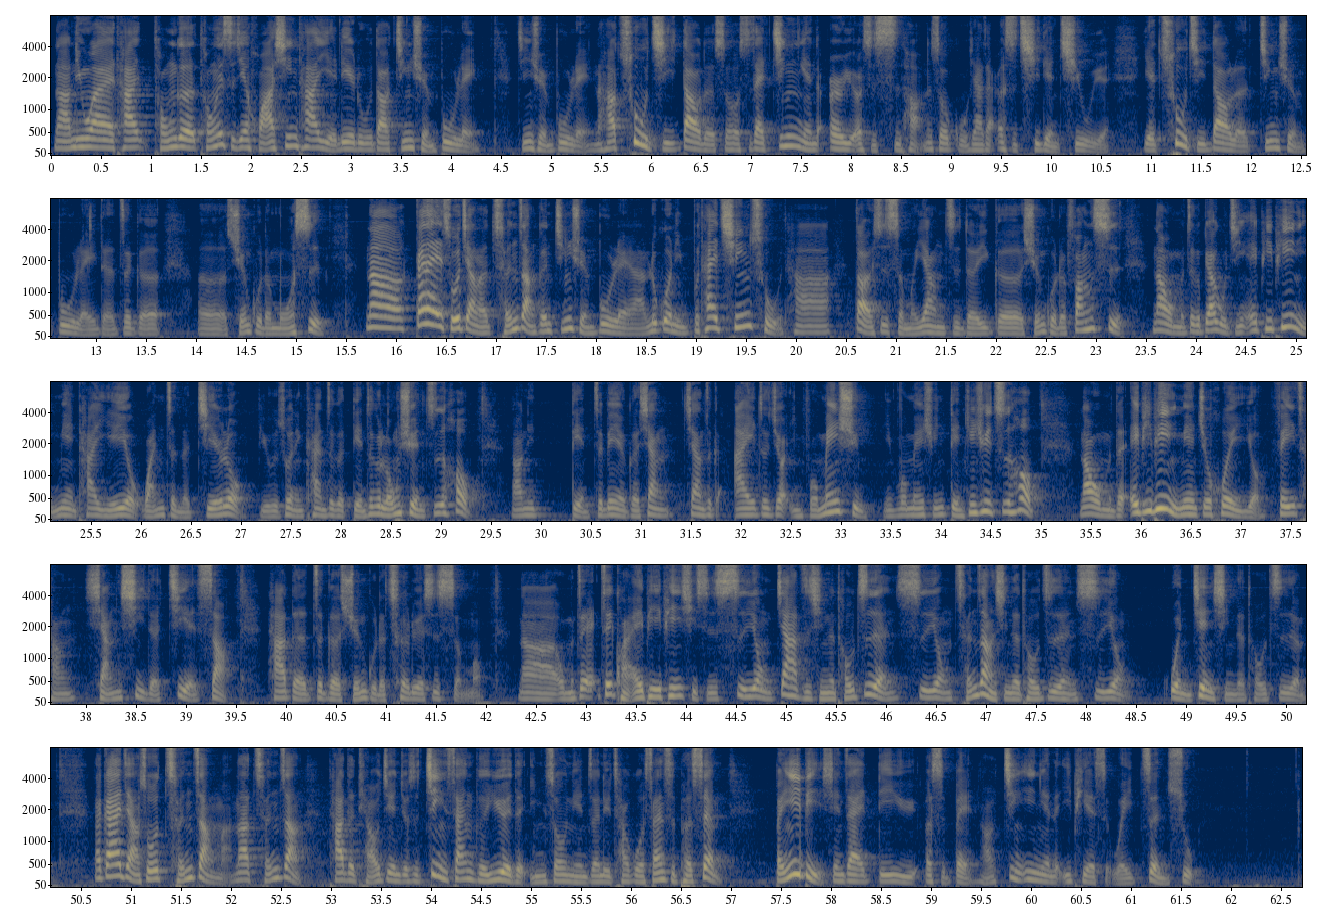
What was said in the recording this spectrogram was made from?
那另外，它同个同一时间，华兴它也列入到精选布雷，精选布雷。那它触及到的时候是在今年的二月二十四号，那时候股价在二十七点七五元，也触及到了精选布雷的这个呃选股的模式。那刚才所讲的成长跟精选布雷啊，如果你不太清楚它到底是什么样子的一个选股的方式，那我们这个标股基金 APP 里面它也有完整的揭露。比如说，你看这个点这个龙选之后。然后你点这边有个像像这个 I，这叫 information information，点进去之后，那我们的 APP 里面就会有非常详细的介绍它的这个选股的策略是什么。那我们这这款 APP 其实适用价值型的投资人，适用成长型的投资人，适用稳健型的投资人。那刚才讲说成长嘛，那成长它的条件就是近三个月的营收年增率超过三十 percent。本一比现在低于二十倍，然后近一年的 EPS 为正数。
